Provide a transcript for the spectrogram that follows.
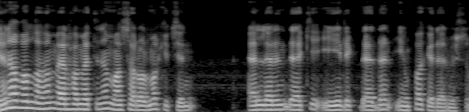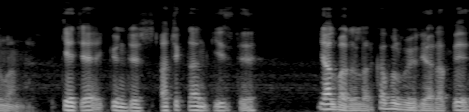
Cenab-ı Allah'ın merhametine mazhar olmak için ellerindeki iyiliklerden infak eder Müslümanlar. Gece, gündüz, açıktan gizli yalvarırlar. Kabul buyur ya Rabbi.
